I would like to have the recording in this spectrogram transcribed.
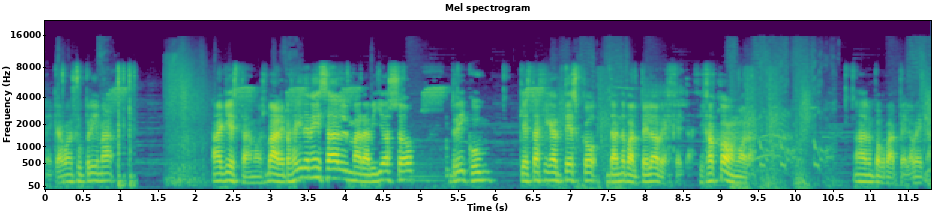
Me cago en su prima. Aquí estamos. Vale, pues aquí tenéis al maravilloso Riku, que está gigantesco, dando para el pelo a Vegeta. Fijaos cómo mola. Vamos a dar un poco para el pelo, venga.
